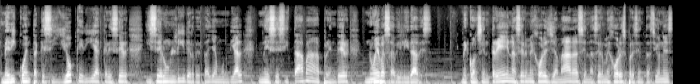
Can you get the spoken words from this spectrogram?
me di cuenta que si yo quería crecer y ser un líder de talla mundial, necesitaba aprender nuevas habilidades. Me concentré en hacer mejores llamadas, en hacer mejores presentaciones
